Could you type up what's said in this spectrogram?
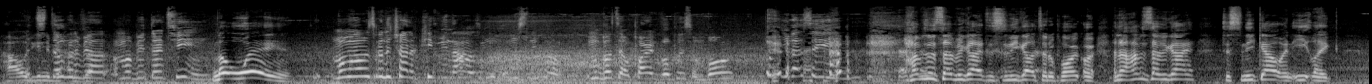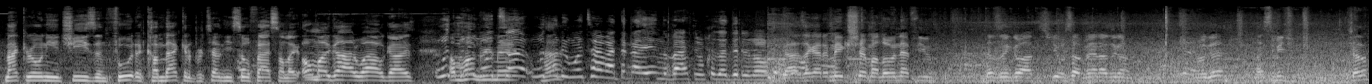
How old are It's you still gonna gonna be? be on, I'm gonna be 13. No way. My mom was gonna try to keep me in the house. I'm gonna, I'm sleep out. I'm gonna go to a park, go play some ball. You guys see? Hamza's the type of guy to sneak out to the park, or no, Hamza's the type of guy to sneak out and eat like macaroni and cheese and food and come back and pretend he's so fast. I'm like, oh my god, wow, guys, What's I'm hungry, man. Time, what's Huh? the one time I think I ate in the bathroom because I didn't know. Guys, I gotta make sure my little nephew doesn't go out the street. What's up, man? How's it going? We good? Nice to meet you. Chilling?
